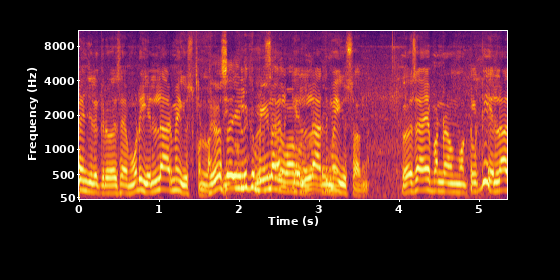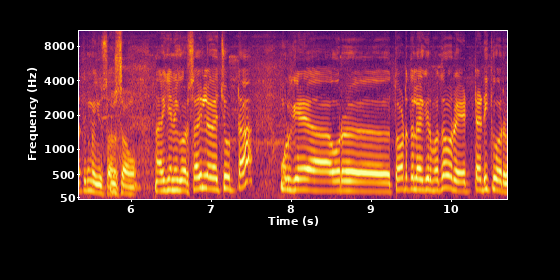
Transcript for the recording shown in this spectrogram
ரேஞ்சில் இருக்கிற விவசாயம் கூட எல்லாருமே யூஸ் பண்ணலாம். விவசாயிகளுக்கு வாங்கலாம். எல்லாத்துக்குமே யூஸ் ஆகும். விவசாயம் பண்ணுற மக்களுக்கு எல்லாத்துக்குமே யூஸ் ஆகும். நாளைக்கு இன்னைக்கு ஒரு சைடில் வச்சு விட்டா உங்களுக்கு ஒரு தோட்டத்தில் வைக்கிற பார்த்தா ஒரு எட்டு அடிக்கு ஒரு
